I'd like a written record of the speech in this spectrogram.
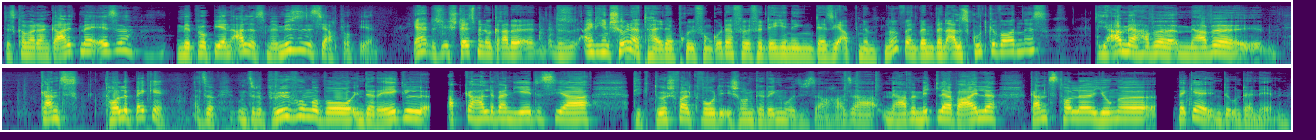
Das kann man dann gar nicht mehr essen. Wir probieren alles. Wir müssen es ja auch probieren. Ja, das- ich stell's mir nur gerade, äh, das ist eigentlich ein schöner Teil der Prüfung, oder? Für, für denjenigen, der sie abnimmt, ne? Wenn, wenn, wenn alles gut geworden ist. Ja, wir haben, wir haben ganz tolle Bäcke. Also unsere Prüfungen, wo in der Regel abgehalten werden jedes Jahr, die Durchfallquote ist schon gering, muss ich sagen. Also wir haben mittlerweile ganz tolle junge Bäcker in den Unternehmen.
